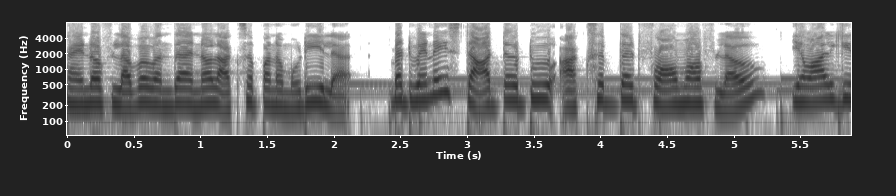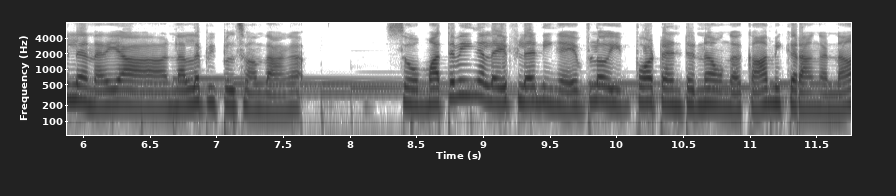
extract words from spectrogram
கைண்ட் ஆஃப் லவ்வை வந்து என்னால் அக்செப்ட் பண்ண முடியல. But when I started to accept that form of love என் வாழ்க்கையில் நிறையா நல்ல பீப்புள்ஸ் வந்தாங்க. ஸோ மற்றவங்க லைஃப்பில் நீங்கள் எவ்வளோ இம்பார்ட்டன்ட்டுன்னு அவங்க காமிக்கிறாங்கன்னா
